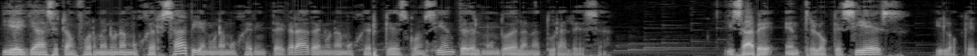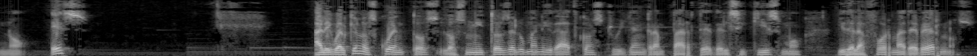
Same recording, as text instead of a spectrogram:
Y ella se transforma en una mujer sabia, en una mujer integrada, en una mujer que es consciente del mundo de la naturaleza. Y sabe entre lo que sí es y lo que no es. Al igual que en los cuentos, los mitos de la humanidad construyen gran parte del psiquismo y de la forma de vernos.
